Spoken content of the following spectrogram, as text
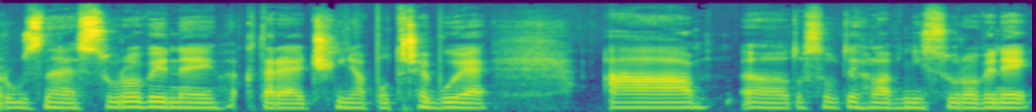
různé suroviny, které Čína potřebuje a e, to jsou ty hlavní suroviny.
